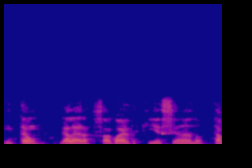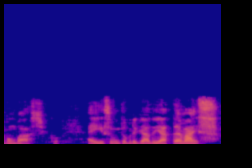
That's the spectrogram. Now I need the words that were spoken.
Então, galera, só aguarda que esse ano tá bombástico. É isso, muito obrigado e até mais!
